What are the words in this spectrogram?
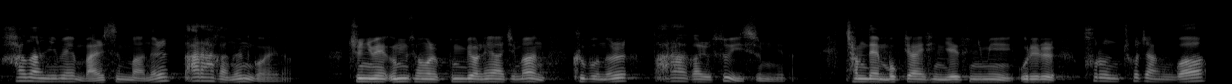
하나님의 말씀만을 따라가는 거예요. 주님의 음성을 분별해야지만 그분을 따라갈 수 있습니다. 참된 목자이신 예수님이 우리를 푸른 초장과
